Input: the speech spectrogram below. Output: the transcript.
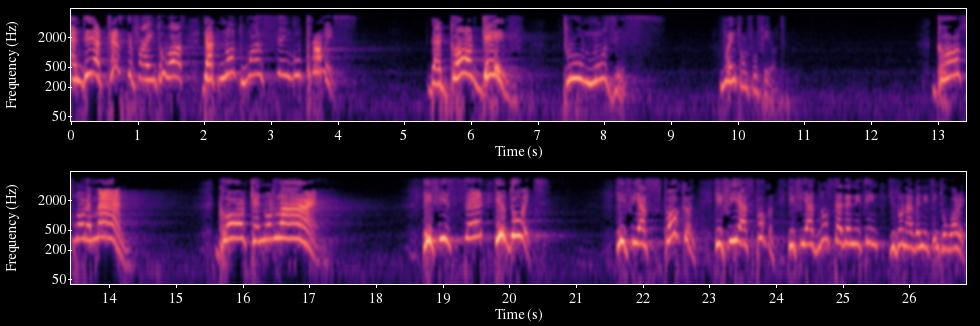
And they are testifying to us that not one single promise that God gave through Moses went unfulfilled. God's not a man. God cannot lie. If He said, He'll do it. If He has spoken, if He has spoken, if He has not said anything, you don't have anything to worry.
